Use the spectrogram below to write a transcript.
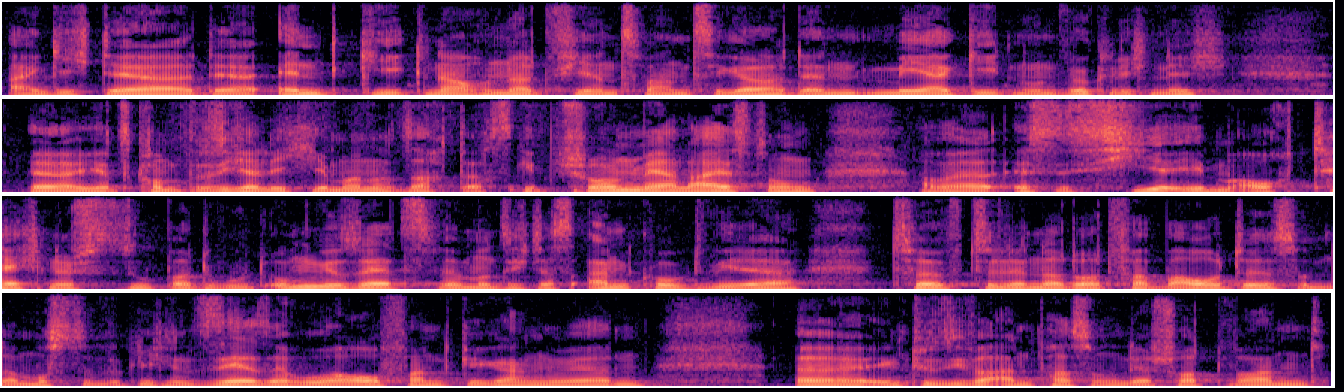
eigentlich der, der Endgegner 124er, denn mehr geht nun wirklich nicht. Äh, jetzt kommt sicherlich jemand und sagt, das gibt schon mehr Leistung, aber es ist hier eben auch technisch super gut umgesetzt, wenn man sich das anguckt, wie der Zwölfzylinder dort verbaut ist und da musste wirklich ein sehr, sehr hoher Aufwand gegangen werden, äh, inklusive Anpassung der Schottwand.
